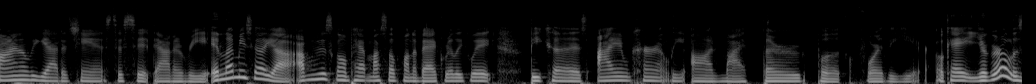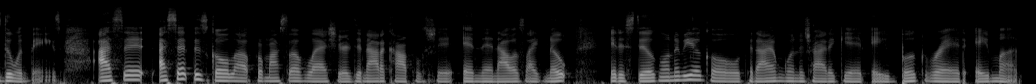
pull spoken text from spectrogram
finally got a chance to sit down and read. And let me tell y'all, I'm just going to pat myself on the back really quick because I am currently on my third book for the year. Okay? Your girl is doing things. I set I set this goal out for myself last year, did not accomplish it, and then I was like, nope, it is still going to be a goal that I am going to try to get a book read a month.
